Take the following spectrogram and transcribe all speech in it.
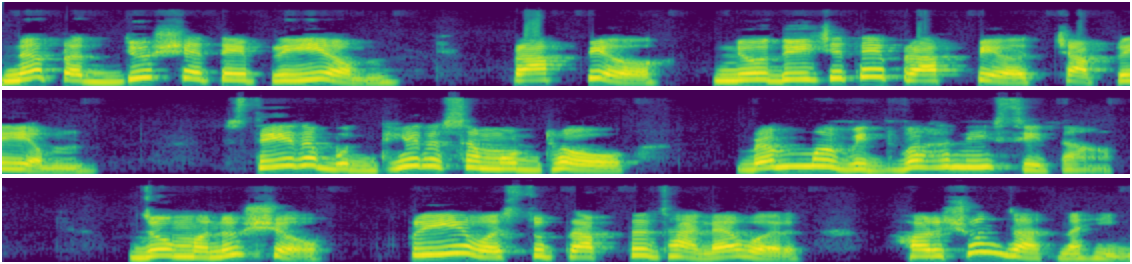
न प्रद्युष्यते प्रियम प्राप्य न्युदिजिते प्राप्य चाप्रियम। स्थिर बुद्धिर समुढो ब्रह्म विद्वहनी सीता। जो मनुष्य प्रिय वस्तू प्राप्त झाल्यावर हर्षून जात नाही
